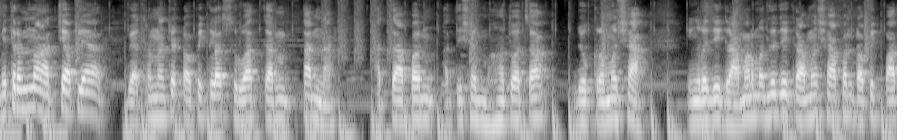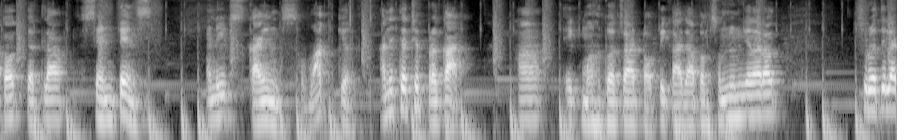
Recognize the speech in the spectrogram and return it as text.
मित्रांनो आजच्या आपल्या व्याकरणाच्या टॉपिकला सुरुवात करताना आजचा आपण अतिशय महत्त्वाचा जो क्रमशः इंग्रजी ग्रामरमधले जे क्रमशः आपण टॉपिक पाहत आहोत त्यातला सेंटेन्स अँड इट्स काइंड्स वाक्य आणि त्याचे प्रकार हा एक महत्त्वाचा टॉपिक आज आपण समजून घेणार आहोत. सुरुवातीला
